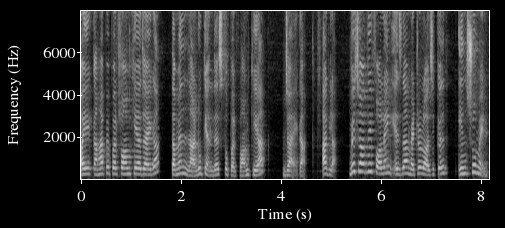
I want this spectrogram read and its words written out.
और ये कहाँ पे परफॉर्म किया जाएगा? तमिलनाडु के अंदर इसको परफॉर्म किया जाएगा। अगला which of the following is the meteorological instrument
